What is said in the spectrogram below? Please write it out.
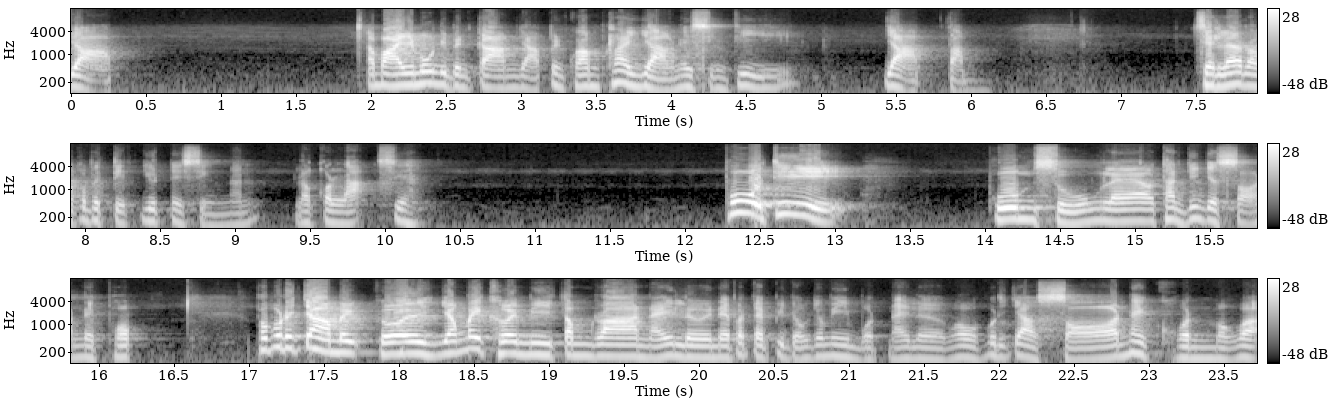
หยาบ อบายมุกนี่เป็นกามหยาบเป็นความใคร่อยากในสิ่งที่หยาบต่ำเสร็จแล้วเราก็ไปติดยึดในสิ่งนั้น เราก็ละเสีย ผู้ที่ภูมิสูงแล้วท่านจึงจะสอนในภพพระพุทธเจ้าไม่เคยยังไม่เคยมีตำราไหนเลย ในพระไตรปิฎกยังมีบทไหนเลยเพราะพระพุทธเจ้าสอนให้คนบอกว่า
